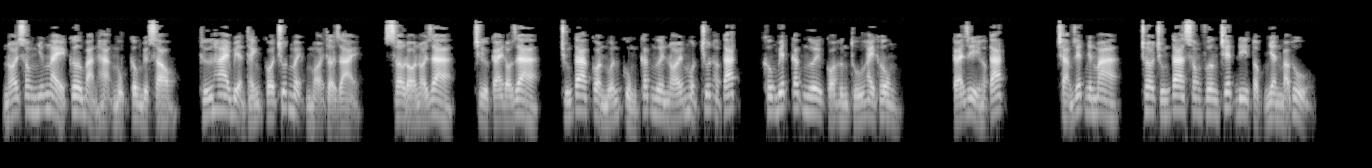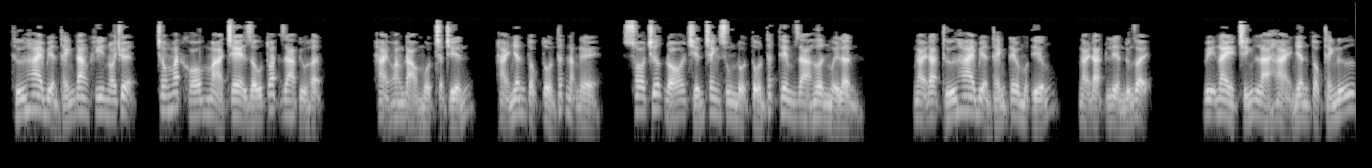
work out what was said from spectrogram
Nói xong những này cơ bản hạng mục công việc sau, thứ hai biện thánh có chút mệnh mọi thở dài, sau đó nói ra, trừ cái đó ra, chúng ta còn muốn cùng các ngươi nói một chút hợp tác, không biết các ngươi có hứng thú hay không? Cái gì hợp tác? Chạm giết nhân ma, cho chúng ta song phương chết đi tộc nhân báo thủ thứ hai biện thánh đang khi nói chuyện, trong mắt khó mà che giấu toát ra cửu hận. Hải hoàng đảo một trận chiến hải nhân tộc tổn thất nặng nề, so trước đó chiến tranh xung đột tổn thất thêm ra hơn mười lần. Ngài đạt thứ hai biển thánh kêu một tiếng, ngài đạt liền đứng dậy. Vị này chính là hải nhân tộc thánh nữ.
